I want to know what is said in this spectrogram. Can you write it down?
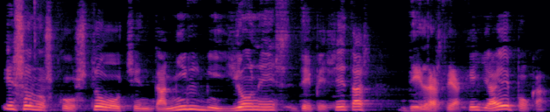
Eso nos costó 80 mil millones de pesetas de las de aquella época.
